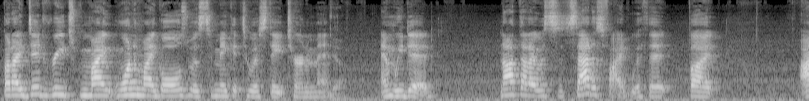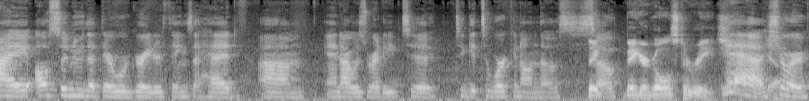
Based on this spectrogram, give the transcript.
but I did reach my one of my goals was to make it to a state tournament, Yeah. and we did. Not that I was satisfied with it, but I also knew that there were greater things ahead, um, and I was ready to to get to working on those. Big, so bigger goals to reach. yeah, sure.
